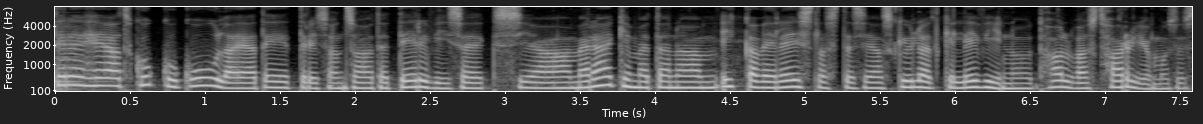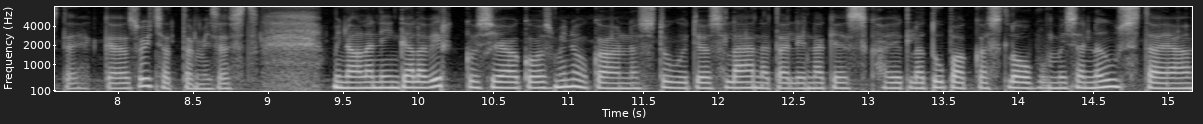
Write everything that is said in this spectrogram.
tere, head Kuku kuulajad, eetris on saade Terviseks ja me räägime täna ikka veel eestlaste seas küllaltki levinud halvast harjumusest ehk suitsetamisest. mina olen Ingela Virkus ja koos minuga on stuudios Lääne-Tallinna Keskhaigla tubakast loobumise nõustaja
